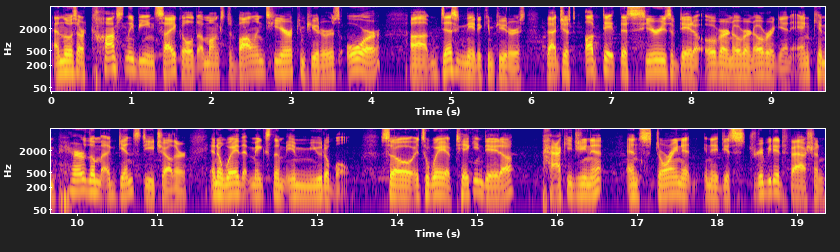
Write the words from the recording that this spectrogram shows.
And those are constantly being cycled amongst volunteer computers or uh, designated computers that just update this series of data over and over and over again and compare them against each other in a way that makes them immutable. So it's a way of taking data, packaging it, and storing it in a distributed fashion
